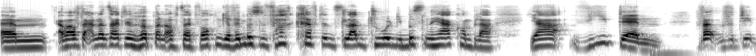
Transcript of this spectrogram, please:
Ähm, aber auf der anderen Seite hört man auch seit Wochen, ja, wir müssen Fachkräfte ins Land holen, die müssen herkommen, bla. Ja, wie denn? Die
